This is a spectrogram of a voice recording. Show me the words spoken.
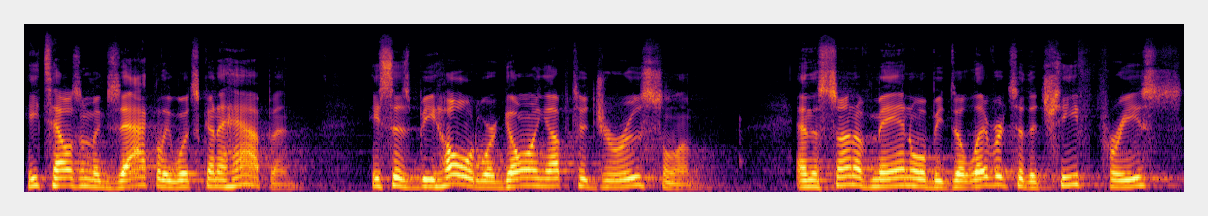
he tells them exactly what's going to happen. He says, Behold, we're going up to Jerusalem, and the Son of Man will be delivered to the chief priests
